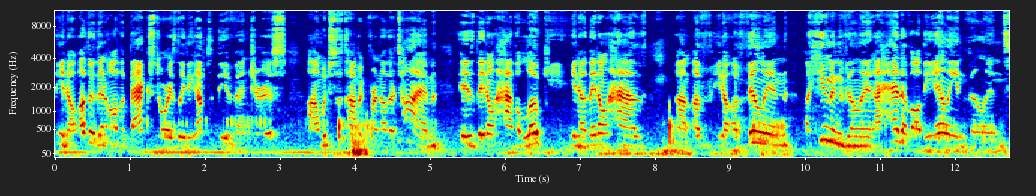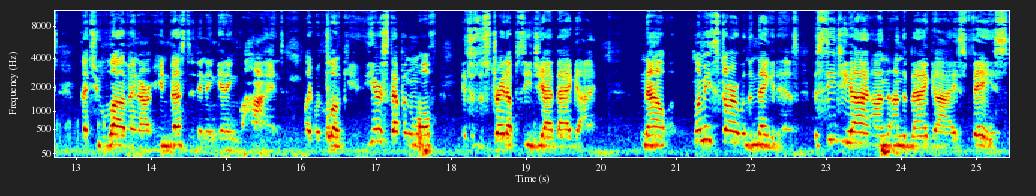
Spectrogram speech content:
you know, other than all the backstories leading up to the Avengers, um, which is a topic for another time, is they don't have a Loki. You know, they don't have um, a you know a villain, a human villain ahead of all the alien villains that you love and are invested in and getting behind, like with Loki. Here, Steppenwolf is just a straight up CGI bad guy. Now, let me start with the negatives. The CGI on on the bad guy's face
